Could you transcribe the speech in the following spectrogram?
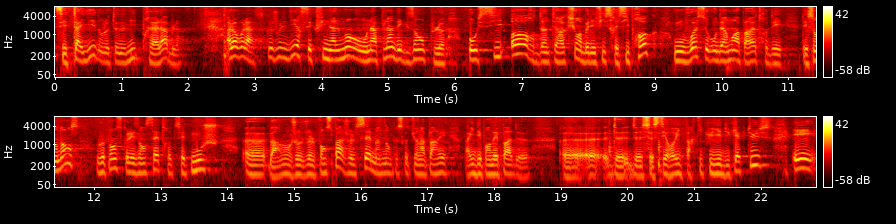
C'est taillé dans l'autonomie préalable. Alors voilà, ce que je voulais dire, c'est que finalement, on a plein d'exemples aussi hors d'interaction à bénéfice réciproque, où on voit secondairement apparaître des descendances. Je pense que les ancêtres de cette mouche, euh, ben je ne le pense pas, je le sais maintenant parce que tu en as parlé, ben, ils ne dépendaient pas euh, de, de, ce stéroïde particulier du cactus. Et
